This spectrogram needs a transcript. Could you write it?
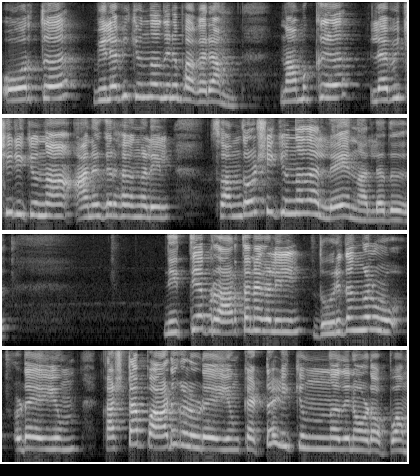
ഓർത്ത് വിലപിക്കുന്നതിന് പകരം നമുക്ക് ലഭിച്ചിരിക്കുന്ന അനുഗ്രഹങ്ങളിൽ സന്തോഷിക്കുന്നതല്ലേ നല്ലത്? നിത്യപ്രാർത്ഥനകളിൽ ദുരിതങ്ങളുടെയും കഷ്ടപ്പാടുകളുടെയും കെട്ടഴിക്കുന്നതിനോടൊപ്പം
